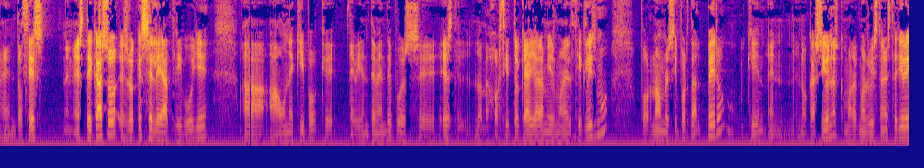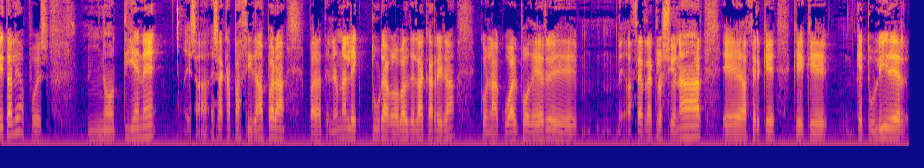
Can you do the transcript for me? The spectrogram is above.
¿Eh? Entonces, en este caso es lo que se le atribuye a, a un equipo que evidentemente pues eh, es de lo mejorcito que hay ahora mismo en el ciclismo por nombres y por tal pero que en, ocasiones, como lo hemos visto en este Giro de Italia, pues no tiene esa, esa capacidad para, para tener una lectura global de la carrera con la cual poder eh, hacerla eclosionar, eh, hacer que, que, que, que tu líder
